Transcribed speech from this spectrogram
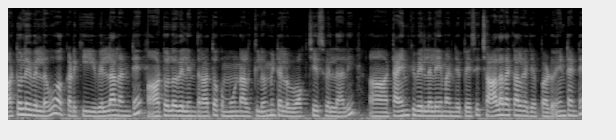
ఆటోలే వెళ్ళవు. అక్కడికి వెళ్ళాలంటే ఆటోలో వెళ్ళిన తర్వాత ఒక మూడు నాలుగు కిలోమీటర్లు వాక్ చేసి వెళ్ళాలి. టైంకి వెళ్ళలేమని చెప్పేసి చాలా రకాలుగా చెప్పాడు. ఏంటంటే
